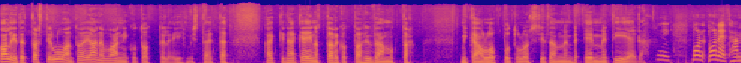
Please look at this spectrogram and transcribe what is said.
valitettavasti luonto ei aina vaan niin kuin tottele ihmistä. Että kaikki nämä keinot tarkoittaa hyvää, mutta – mikä on lopputulos, sitä me emme tiedä. Niin. monethan,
